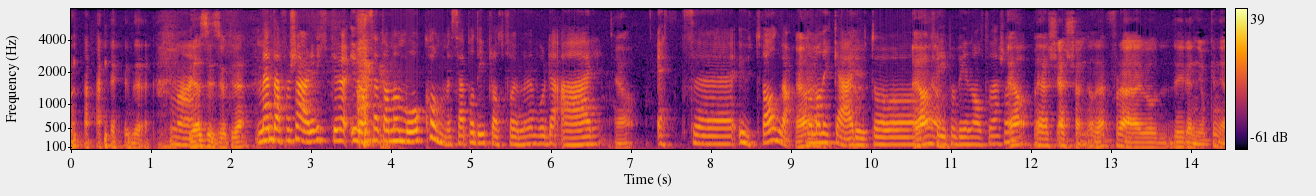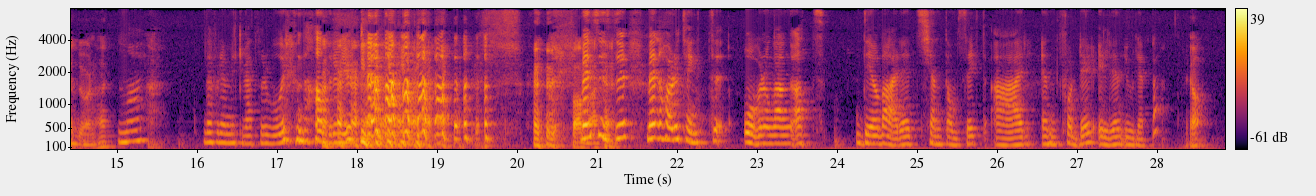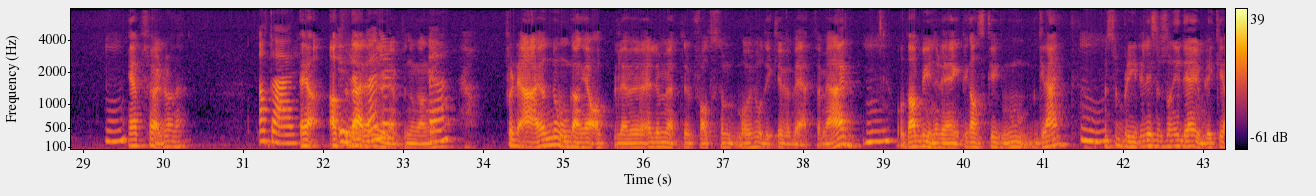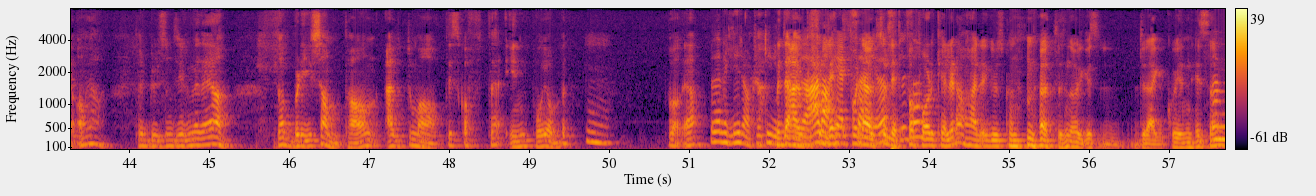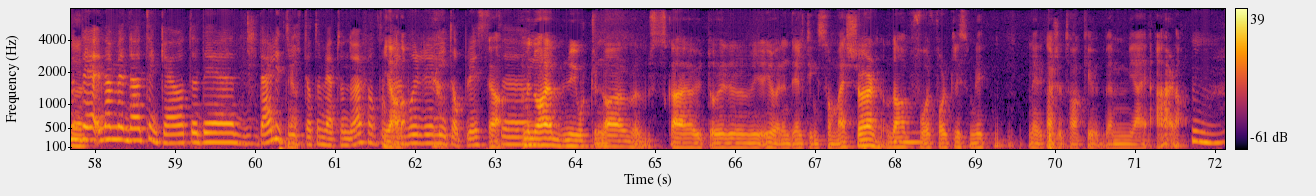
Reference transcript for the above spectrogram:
Nei, det, Nei. jeg syns jo ikke det. Men derfor så er det viktig uansett at man må komme seg på de plattformene hvor det er Ja. et uh, utvalg, da. Ja, ja. Når man ikke er ute og fri på byen og alt det der sånn. Ja, jeg, jeg skjønner jo det, for det, er jo, de renner jo ikke ned døren her. Nei. Det er fordi de ikke vet hvor de bor. Da hadde de gjort det. Men, du, men har du tenkt over noen gang at det å være et kjent ansikt er en fordel eller en ulempe? Ja, Mm. jeg føler jo det. At det er Ja, At det er en eller? ulempe noen ganger. Ja. For det er jo noen ganger jeg opplever eller møter folk som overhodet ikke vet hvem jeg er. Mm. Og da begynner det egentlig ganske mm, greit. Men så blir det liksom sånn i det øyeblikket Å ja, det er du som driver med det, ja. Da blir samtalen automatisk ofte inn på jobben. Ja. Men det er veldig rart å ikke vite hvem du er, da. Helt for, det er jo ikke så lett liksom. for folk heller, da. Herregud, skal du møte Norges drag queen, Nei liksom? men, det, nei, men da tenker jeg jo at det, det er litt Ja. viktig at de vet hvem du er. For Ja er hvor lite opplyst Ja, eh, men nå har jeg gjort Nå skal jeg utover gjøre en del ting som meg sjøl. Og da Mm. får folk liksom litt mer kanskje tak i hvem jeg er, da. mm.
